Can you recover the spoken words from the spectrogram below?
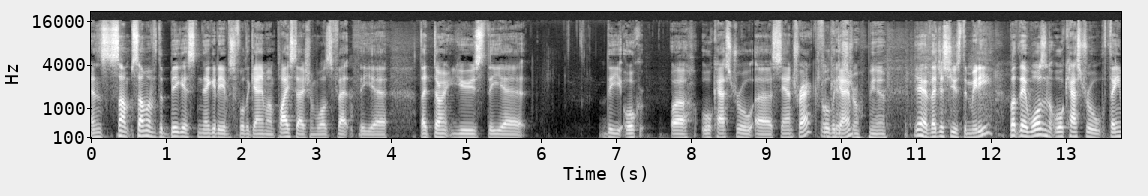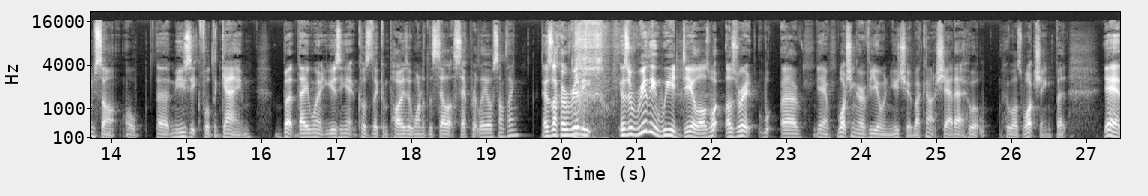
and some some of the biggest negatives for the game on PlayStation was that the uh, they don't use the uh, the or- uh, orchestral uh, soundtrack for the game. Yeah. Yeah, they just used the MIDI, but there was an orchestral theme song or uh, music for the game, but they weren't using it because the composer wanted to sell it separately or something. It was like a really, it was a really weird deal. I was wa- I was re- uh, yeah watching a review on YouTube. I can't shout out who it, who I was watching, but yeah,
